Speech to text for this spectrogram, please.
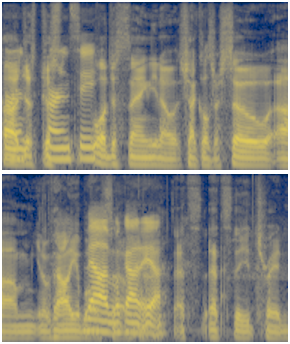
uh, just, just currency? well, just saying, you know, shekels are so um, you know valuable. Valuable, so, got it, you yeah. That's that's the trade.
